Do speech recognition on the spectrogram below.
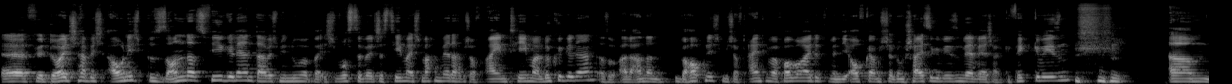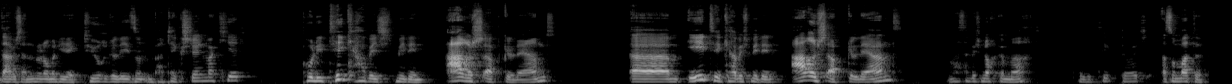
Äh, für Deutsch habe ich auch nicht besonders viel gelernt. Da habe ich mir nur, weil ich wusste, welches Thema ich machen werde, habe ich auf ein Thema Lücke gelernt. Also alle anderen überhaupt nicht. Mich auf ein Thema vorbereitet. Wenn die Aufgabenstellung scheiße gewesen wäre, wäre ich halt gefickt gewesen. ähm, da habe ich dann nur nochmal die Lektüre gelesen und ein paar Textstellen markiert. Politik habe ich mir den Arsch abgelernt. Ähm, Ethik habe ich mir den Arsch abgelernt. Was habe ich noch gemacht? Politik, Deutsch. Also Mathe.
